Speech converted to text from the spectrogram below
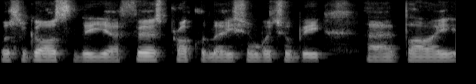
with regards to the uh, first proclamation, which will be uh, by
